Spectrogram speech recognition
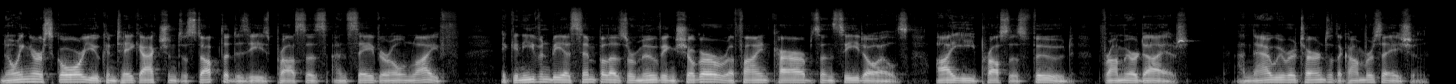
Knowing your score, you can take action to stop the disease process and save your own life. It can even be as simple as removing sugar, refined carbs, and seed oils, i.e., processed food, from your diet. And now we return to the conversation.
